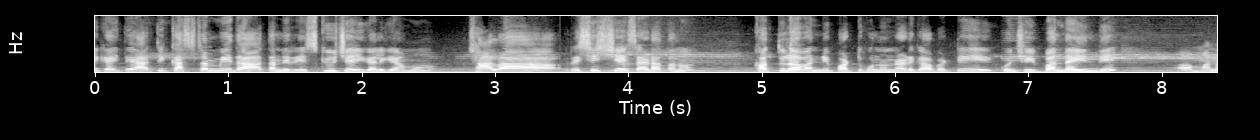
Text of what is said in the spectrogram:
మొత్తానికైతే అతి కష్టం మీద అతన్ని రెస్క్యూ చేయగలిగాము. చాలా రెసిస్ట్ చేశాడు అతను. కత్తులు అవన్నీ పట్టుకుని ఉన్నాడు కాబట్టి కొంచెం ఇబ్బంది అయింది. మన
